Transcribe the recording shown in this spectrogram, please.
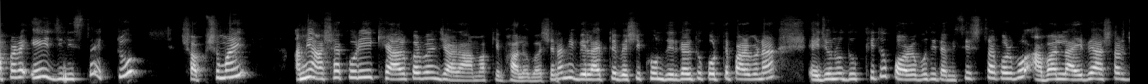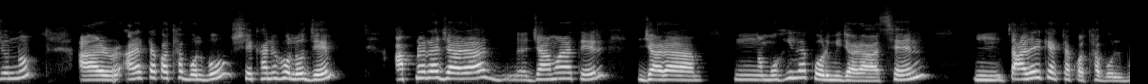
আপনারা এই জিনিসটা একটু সবসময় আমি আশা করি খেয়াল করবেন যারা আমাকে ভালোবাসেন। আমি লাইভটা বেশিক্ষণ দীর্ঘায়িত করতে পারব না। এই জন্য দুঃখিত। পরবর্তীতে আমি চেষ্টা করব আবার লাইভে আসার জন্য। আর আরেকটা কথা বলব, সেখানে হলো যে, আপনারা যারা জামায়াতের, যারা মহিলা কর্মী যারা আছেন তাদেরকে একটা কথা বলব।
